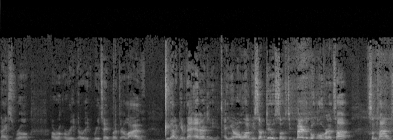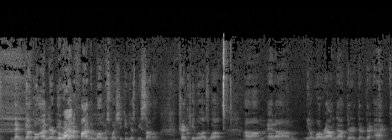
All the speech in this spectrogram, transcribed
nice, real, a, re- a, re- a re- retake. But if they're live, you got to give that energy, and you don't want to be subdued. So it's better to go over the top sometimes than go, go under. But You're we got to find the moments when she can just be subtle, tranquilo as well, um, and um, you know, well round out their, their their act.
